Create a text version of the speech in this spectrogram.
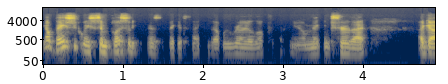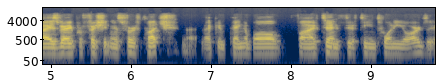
you know basically simplicity is the biggest thing that we really look for you know making sure that a guy is very proficient in his first touch uh, that can ping a ball 5 10 15 20 yards and,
